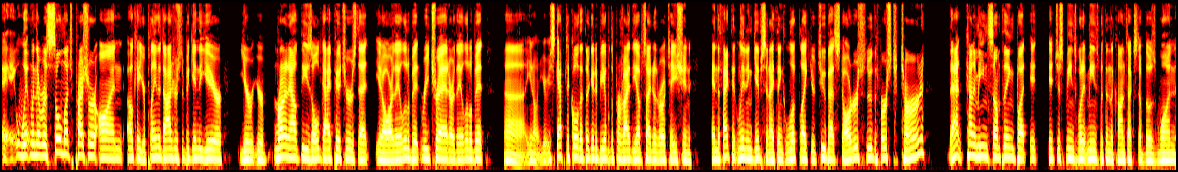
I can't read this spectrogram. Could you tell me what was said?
Eh, when, when there was so much pressure on, okay, you're playing the Dodgers to begin the year, you're you're running out these old guy pitchers that you know are they a little bit retread? Are they a little bit, uh, you know, you're skeptical that they're going to be able to provide the upside of the rotation. And the fact that Lynn and Gibson, I think, looked like your two best starters through the first turn, that kind of means something. But it it just means what it means within the context of those one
